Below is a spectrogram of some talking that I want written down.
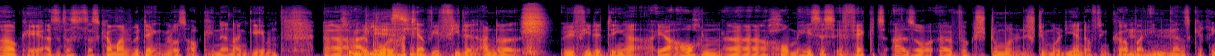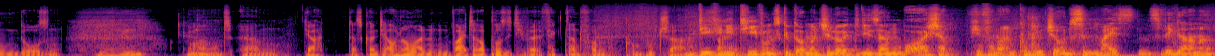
Ah, okay, also das, das kann man bedenkenlos auch Kindern dann geben. Äh, Alkohol Gläschen. hat ja wie viele andere, wie viele Dinge ja auch einen äh, Hormesis-Effekt, also äh, wirkt stimulierend auf den Körper mhm. in ganz geringen Dosen. Mhm. Genau. Und ähm, ja, das könnte ja auch nochmal ein weiterer positiver Effekt dann von Kombucha. Definitiv. Sein. Und es gibt auch manche Leute, die sagen, boah, ich habe hier von einem Kombucha und es sind meistens Veganer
